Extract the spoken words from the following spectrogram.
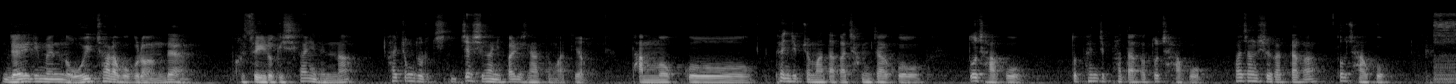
내일이면 5일차라고 그러는데 벌써 이렇게 시간이 됐나? 할 정도로 진짜 시간이 빨리 지났던 것 같아요. 밥 먹고 편집 좀 하다가 잠자고 또 자고 또 편집하다가 또 자고 화장실 갔다가 또 자고 됐어요.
